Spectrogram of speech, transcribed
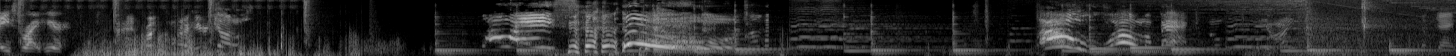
Ace right here. All right, front corner, here it comes. Whoa, ace! Woo! Oh, whoa, my back. Good game.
